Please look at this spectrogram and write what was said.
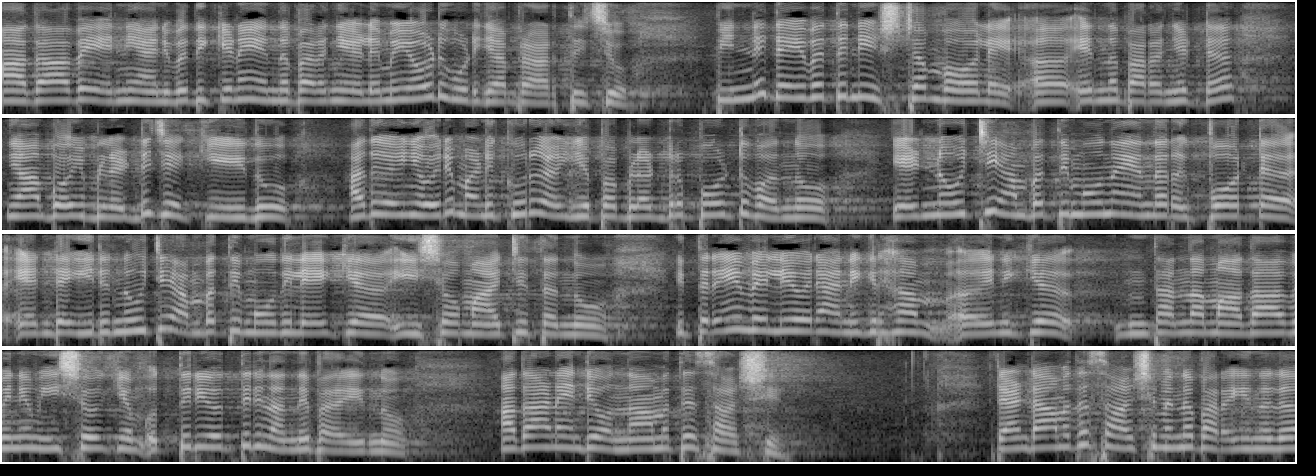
മാതാവെ എന്നെ അനുവദിക്കണേ എന്ന് പറഞ്ഞ് എളിമയോടുകൂടി ഞാൻ പ്രാർത്ഥിച്ചു. പിന്നെ ദൈവത്തിന്റെ ഇഷ്ടം പോലെ എന്ന് പറഞ്ഞിട്ട് ഞാൻ പോയി ബ്ലഡ് ചെക്ക് ചെയ്തു. അത് കഴിഞ്ഞ് ഒരു മണിക്കൂർ കഴിഞ്ഞപ്പോൾ ബ്ലഡ് റിപ്പോർട്ട് വന്നു. എണ്ണൂറ്റി അമ്പത്തി മൂന്ന് എന്ന റിപ്പോർട്ട് എന്റെ ഇരുന്നൂറ്റി അമ്പത്തി മൂന്നിലേക്ക് ഈശോ മാറ്റി തന്നു. ഇത്രയും വലിയൊരു അനുഗ്രഹം എനിക്ക് തന്ന മാതാവിനും ഈശോയ്ക്കും ഒത്തിരി ഒത്തിരി നന്ദി പറയുന്നു. അതാണ് എന്റെ ഒന്നാമത്തെ സാക്ഷ്യം. രണ്ടാമത്തെ സാക്ഷ്യം എന്ന് പറയുന്നത്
